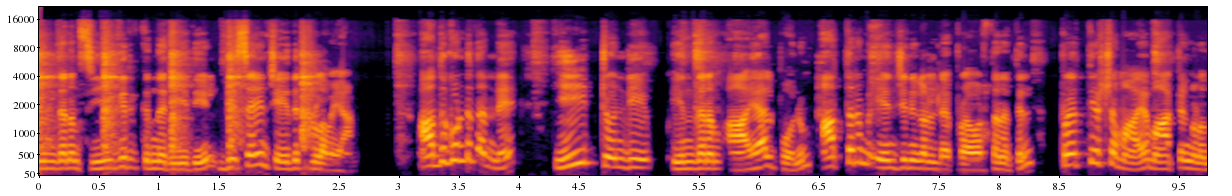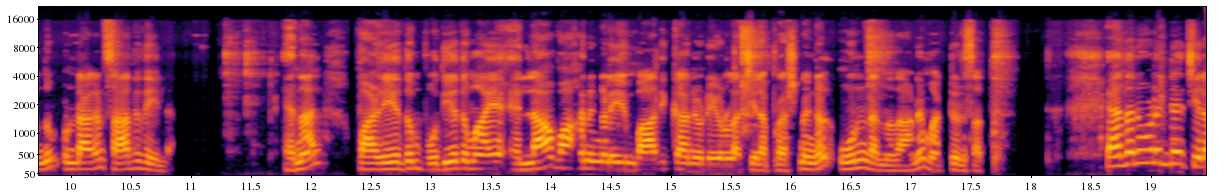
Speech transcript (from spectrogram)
ഇന്ധനം സ്വീകരിക്കുന്ന രീതിയിൽ ഡിസൈൻ ചെയ്തിട്ടുള്ളവയാണ്. അതുകൊണ്ട് തന്നെ ഇ ട്വന്റി ഇന്ധനം ആയാൽ പോലും അത്തരം എഞ്ചിനുകളുടെ പ്രവർത്തനത്തിൽ പ്രത്യക്ഷമായ മാറ്റങ്ങളൊന്നും ഉണ്ടാകാൻ സാധ്യതയില്ല. എന്നാൽ പഴയതും പുതിയതുമായ എല്ലാ വാഹനങ്ങളെയും ബാധിക്കാനിടയുള്ള ചില പ്രശ്നങ്ങൾ ഉണ്ടെന്നതാണ് മറ്റൊരു സത്യം. എഥനോളിന്റെ ചില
